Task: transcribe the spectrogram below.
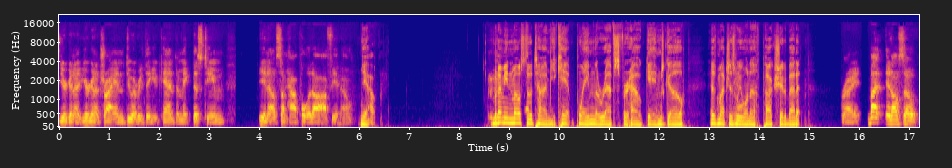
you're going to you're going to try and do everything you can to make this team, you know, somehow pull it off, you know." Yeah. But I mean, most of the time, you can't blame the refs for how games go as much as we want to talk shit about it. Right. But it also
